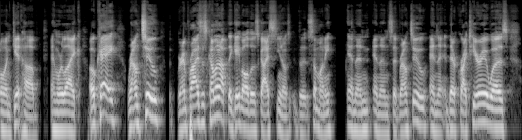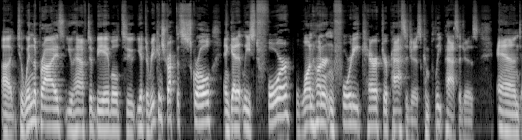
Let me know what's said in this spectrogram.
on GitHub. And we're like, okay, round two, grand prize is coming up. They gave all those guys, you know, the, some money, and then and then said round two, and th- their criteria was uh, to win the prize, you have to be able to you have to reconstruct the scroll and get at least four 140 character passages, complete passages, and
